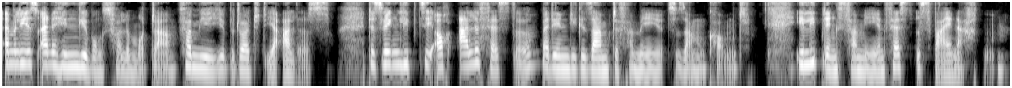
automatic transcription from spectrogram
Emily ist eine hingebungsvolle Mutter. Familie bedeutet ihr alles. Deswegen liebt sie auch alle Feste, bei denen die gesamte Familie zusammenkommt. Ihr Lieblingsfamilienfest ist Weihnachten.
